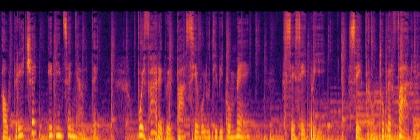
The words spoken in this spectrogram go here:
autrice ed insegnante. Vuoi fare due passi evolutivi con me? Se sei qui, sei pronto per farli.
